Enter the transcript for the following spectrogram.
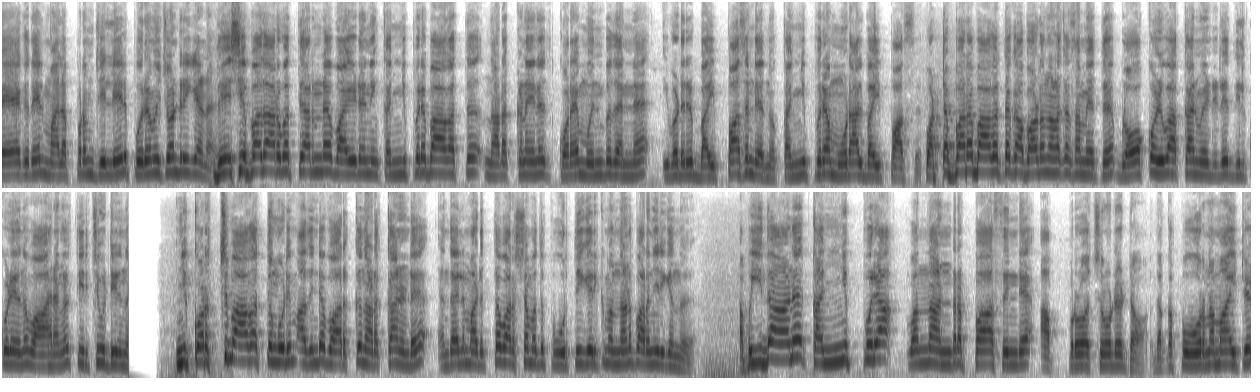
വേഗതയിൽ മലപ്പുറം ജില്ലയിൽ പുരോഗമിച്ചുകൊണ്ടിരിക്കുകയാണ്. ദേശീയപാത അറുപത്തിയാറിന്റെ വൈഡനിങ് കഞ്ഞിപ്പുര ഭാഗത്ത് നടക്കുന്നതിന് കുറെ മുൻപ് തന്നെ ഇവിടെ ഒരു ബൈപ്പാസ് ഉണ്ടായിരുന്നു. കഞ്ഞിപ്പുര മൂടാൽ ബൈപ്പാസ് വട്ടപ്പാറ ഭാഗത്തൊക്കെ അപകടം നടക്കുന്ന സമയത്ത് ബ്ലോക്ക് ഒഴിവാക്കാൻ വേണ്ടിയിട്ട് ഇതിൽ കൂടെയായിരുന്നു വാഹനങ്ങൾ തിരിച്ചുവിട്ടിരുന്നത് ഇനി കുറച്ച് ഭാഗത്തും കൂടിയും അതിന്റെ വർക്ക് നടക്കാനുണ്ട്. എന്തായാലും അടുത്ത വർഷം അത് പൂർത്തീകരിക്കുമെന്നാണ് പറഞ്ഞിരിക്കുന്നത്. അപ്പോൾ ഇതാണ് കഞ്ഞിപ്പുര വന്ന അണ്ടർപാസിന്റെ അപ്രോച്ച് റോഡ് കേട്ടോ ഇതൊക്കെ പൂർണമായിട്ട്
